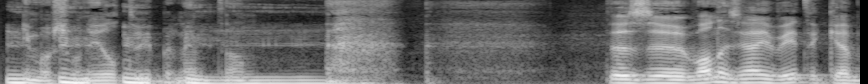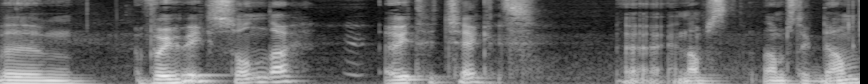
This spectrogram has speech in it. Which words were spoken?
emotioneel turbulent dan. Dus, eh Wannes, ja, je weet, ik heb ehm, vorige week zondag uitgecheckt eh, in Amst- Amsterdam. Mag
